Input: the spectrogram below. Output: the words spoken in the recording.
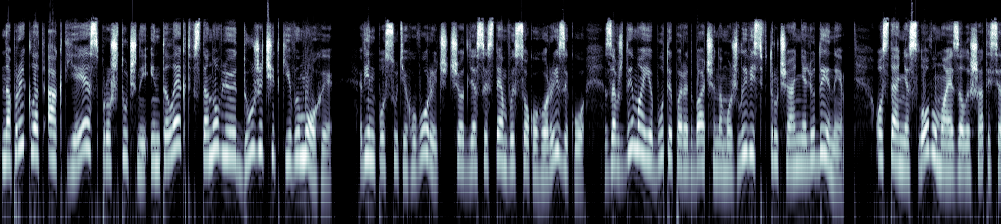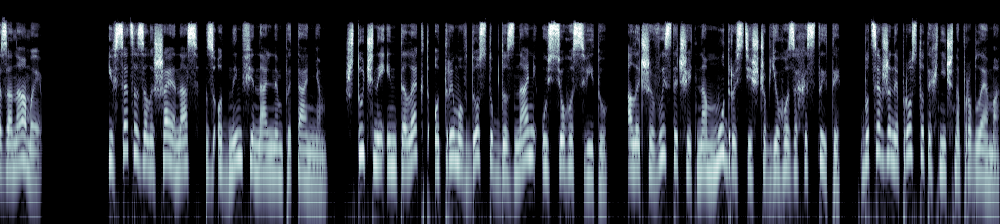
Наприклад, акт ЄС про штучний інтелект встановлює дуже чіткі вимоги. Він, по суті, говорить, що для систем високого ризику завжди має бути передбачена можливість втручання людини. Останнє слово має залишатися за нами. І все це залишає нас з одним фінальним питанням. Штучний інтелект отримав доступ до знань усього світу. Але чи вистачить нам мудрості, щоб його захистити? Бо це вже не просто технічна проблема,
